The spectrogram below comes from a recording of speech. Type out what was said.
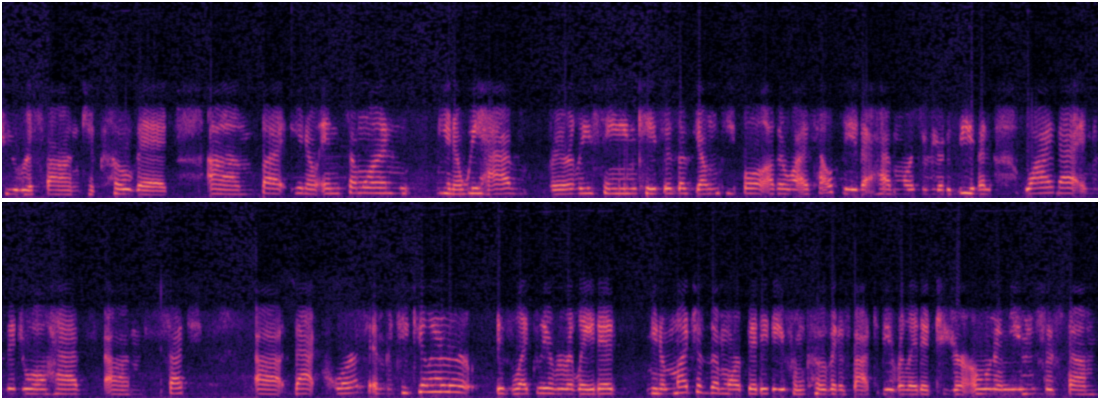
to respond to COVID. Um, but, you know, in someone, you know, we have rarely seen cases of young people otherwise healthy that have more severe disease and why that individual has um, such uh, that course in particular is likely related you know, much of the morbidity from COVID is thought to be related to your own immune system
